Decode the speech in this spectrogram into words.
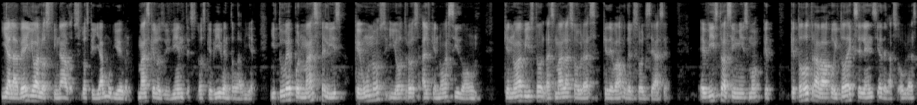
Y alabé yo a los finados, los que ya murieron, más que los vivientes, los que viven todavía. Y tuve por más feliz que unos y otros al que no ha sido aún que no ha visto las malas obras que debajo del sol se hacen. He visto asimismo que, que todo trabajo y toda excelencia de las obras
